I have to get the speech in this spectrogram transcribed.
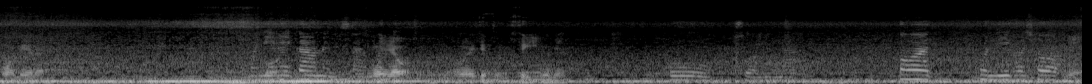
ตัวนี้นะวันนี้ให้เก้าหนึ่งสามวันนี้แล้ววันนี้เจ็ดสิบสี่วันเนี้ยโอ้สวยอยู่นะ เพราะว่าคนนี้เขาชอบเนี่ย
